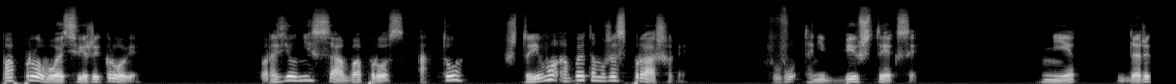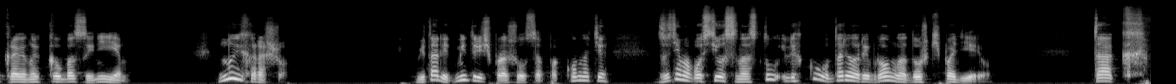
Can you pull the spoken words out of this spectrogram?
попробовать свежей крови? Поразил не сам вопрос, а то, что его об этом уже спрашивали. Вот они, бифштексы. Нет, даже кровяной колбасы не ем. Ну и хорошо. Виталий Дмитриевич прошелся по комнате, затем опустился на стул и легко ударил ребром ладошки по дереву. Так,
